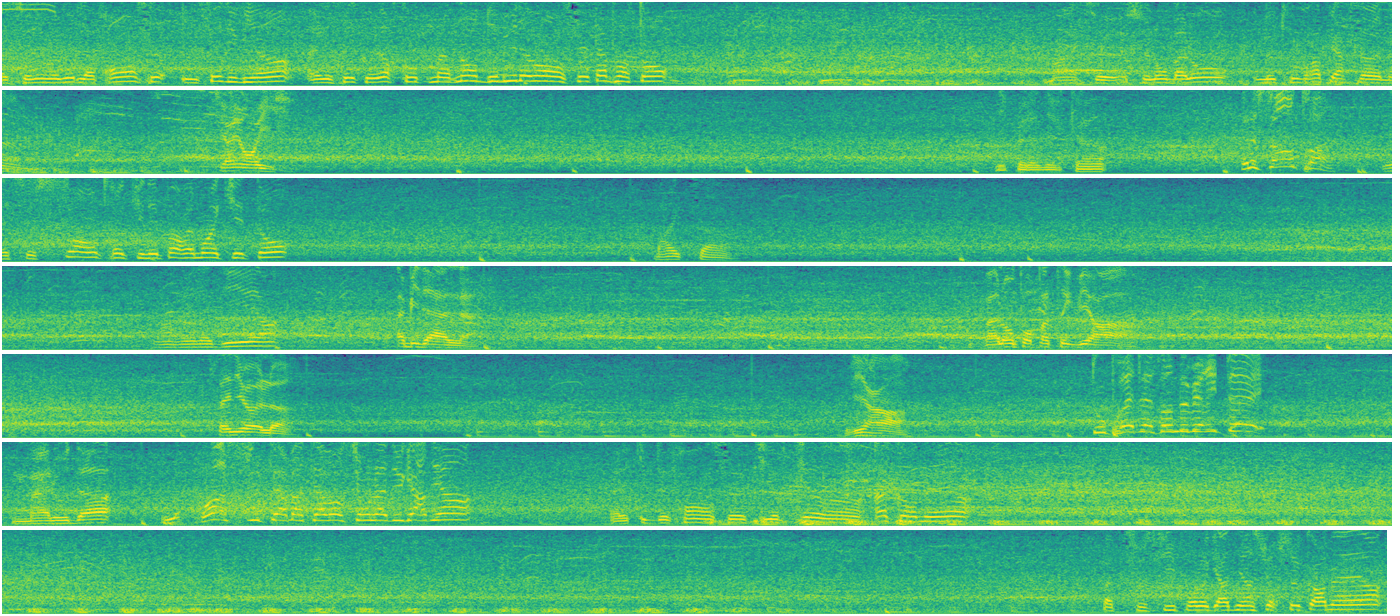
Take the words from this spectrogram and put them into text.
Et ce nouveau but de la France, il fait du bien. Et les tricolores comptent maintenant deux buts d'avance. C'est important. ce, ce long ballon ne trouvera personne. Thierry Henry. Et le centre Et ce centre qui n'est pas vraiment inquiétant. Maritza. Rien à dire. Abidal. Ballon pour Patrick Vieira. Sagnol. Tout près de la zone de vérité. Malouda. Oh, superbe intervention là du gardien. L'équipe de France qui obtient un corner. Pas de souci pour le gardien sur ce corner.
